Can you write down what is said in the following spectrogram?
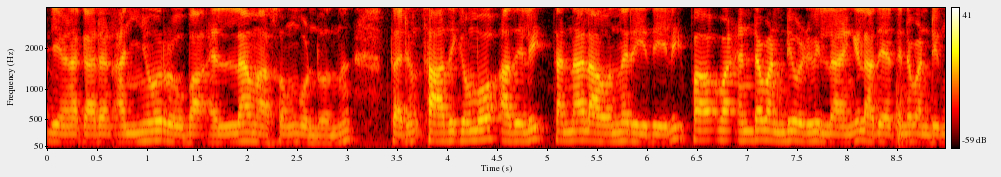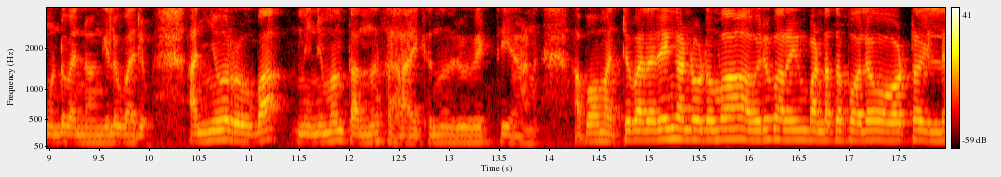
ജീവനക്കാരൻ അഞ്ഞൂറ് രൂപ എല്ലാ മാസവും കൊണ്ടുവന്ന് തരും. സാധിക്കുമ്പോൾ അതിൽ തന്നാലാവുന്ന രീതിയിൽ ഇപ്പോൾ എന്റെ വണ്ടി ഒഴിവില്ല എങ്കിൽ അദ്ദേഹത്തിന്റെ വണ്ടിയും കൊണ്ട് വന്നുവെങ്കിൽ വരും. അഞ്ഞൂറ് രൂപ മിനിമം തന്ന് സഹായിക്കുന്ന ഒരു വ്യക്തിയാണ്. അപ്പോൾ മറ്റു പലരെയും കണ്ടുകൂട്ടുമ്പോൾ അവർ പറയും പണ്ടത്തെ പോലെ ഓട്ടോ ഇല്ല.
